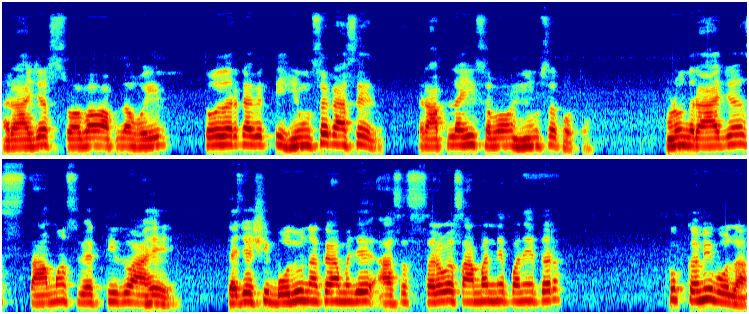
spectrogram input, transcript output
राजस स्वभाव आपला होईल. तो जर का व्यक्ती हिंसक असेल तर आपलाही स्वभाव हिंसक होतो. म्हणून राजस तामस व्यक्ती जो आहे त्याच्याशी बोलू नका. म्हणजे असं सर्वसामान्यपणे तर खूप कमी बोला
